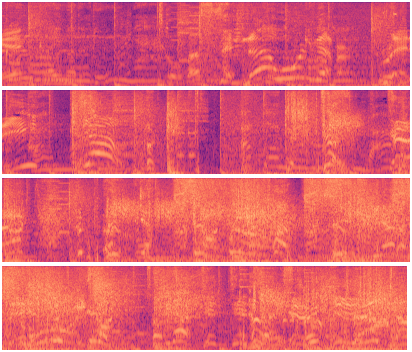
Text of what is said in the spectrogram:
限界まで飛ばせ Now or never Ready Go! 調子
